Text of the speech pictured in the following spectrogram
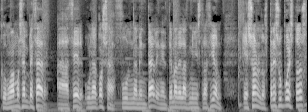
como vamos a empezar a hacer una cosa fundamental en el tema de la administración, que son los presupuestos,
